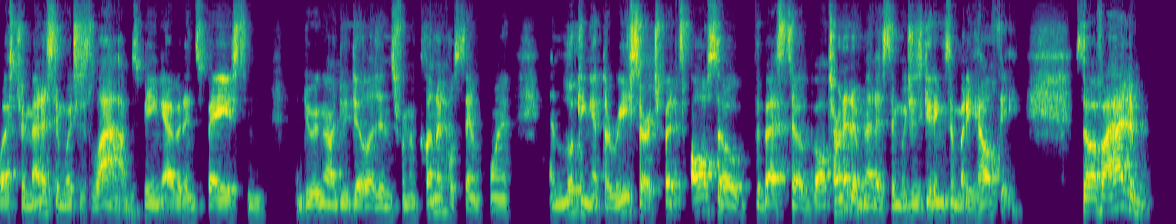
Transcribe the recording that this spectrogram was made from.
Western medicine, which is labs, being evidence based and, and doing our due diligence from a clinical standpoint and looking at the research. But it's also the best of alternative medicine, which is getting somebody healthy. So if I had to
